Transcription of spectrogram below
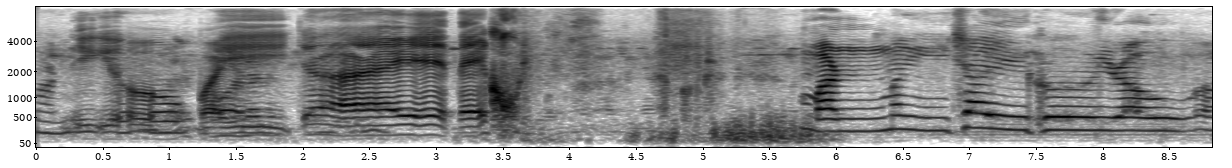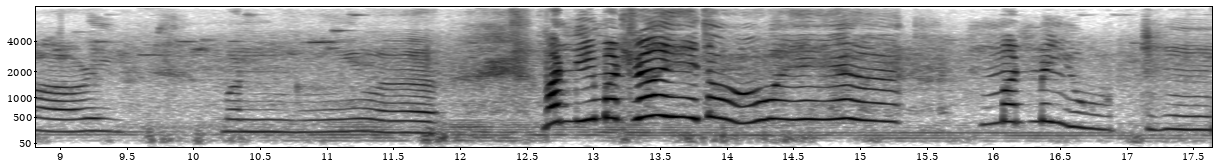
มันเดียวไปใจแต่คนมันไม่ใช่เคยเราอะไร มันคยว่าวันนี้มันใจโตไปมันไม่อยู่อืม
